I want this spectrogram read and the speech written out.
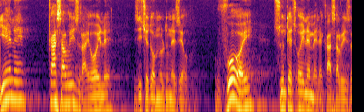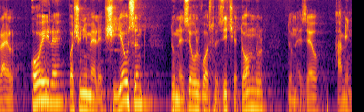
Ele, casa lui Israel, oile, zice Domnul Dumnezeu. Voi sunteți oile mele, casa lui Israel, oile pășunii mele și eu sunt Dumnezeul vostru, zice Domnul Dumnezeu. Amin.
